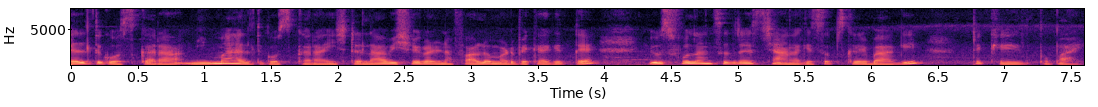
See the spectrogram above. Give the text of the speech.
ಹೆಲ್ತ್ಗೋಸ್ಕರ ನಿಮ್ಮ ಹೆಲ್ತ್ಗೋಸ್ಕರ ಇಷ್ಟೆಲ್ಲ ವಿಷಯಗಳನ್ನ ಫಾಲೋ ಮಾಡಬೇಕಾಗುತ್ತೆ. ಯೂಸ್ಫುಲ್ ಅನಿಸಿದ್ರೆ ಚಾನಲ್ಗೆ ಸಬ್ಸ್ಕ್ರೈಬ್ ಆಗಿ. ಟೇಕ್ ಕೇರ್ ಬಾಯ್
